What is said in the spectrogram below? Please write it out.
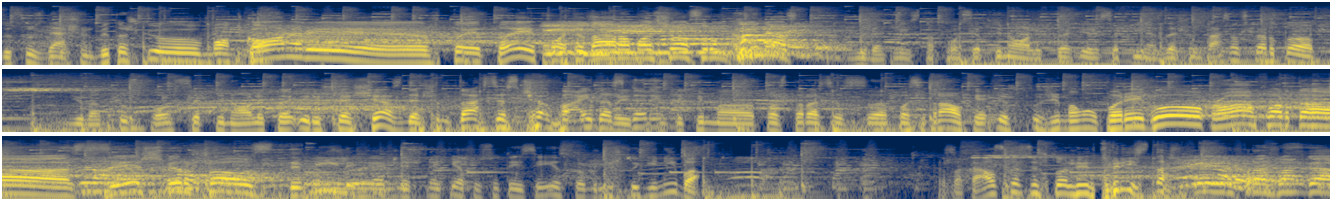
visus 10 dvitaškių. Montgomery, štai taip, atidaromos šios rungtynės. Juve klysta po 17 ir 70 karto. Juventus po 17 ir 60. Čia Vaidas. Susitikimą pastarasis pasitraukė iš užimamų pareigų. Crawfordas iš viršaus 12 ir nešnekėtų su teisėjais, o grįžtų gynybą. Kazakauskas iš toli 3 taškai ir pražanga.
